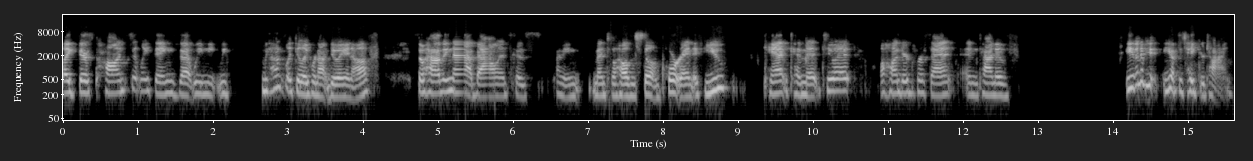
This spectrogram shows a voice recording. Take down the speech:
Like there's constantly things that we need, we, we constantly feel like we're not doing enough. So having that balance, because I mean, mental health is still important. If you can't commit to it, 100% and kind of even if you, you have to take your time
